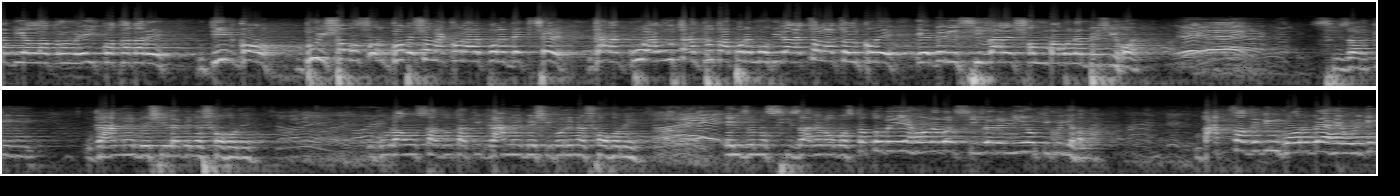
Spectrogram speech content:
রাদি আল্লাহ এই কথাটারে দীর্ঘ দুইশো বছর গবেষণা করার পরে দেখছে, যারা গুড়া উঁচা জুতা পরে মহিলারা চলাচল করে, এদেরই সিজারের সম্ভাবনা বেশি হয়। সিজার কি গ্রামে বেশি লাগে না শহরে? গুড়া উঁচা জুতা কি গ্রামে বেশি পড়ে না শহরে? এই জন্য সিজারের অবস্থা তবে এখন আবার সিজারের নিয়তি কই হলা। বাচ্চা যেদিন গর্বে আহে ওই দিন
